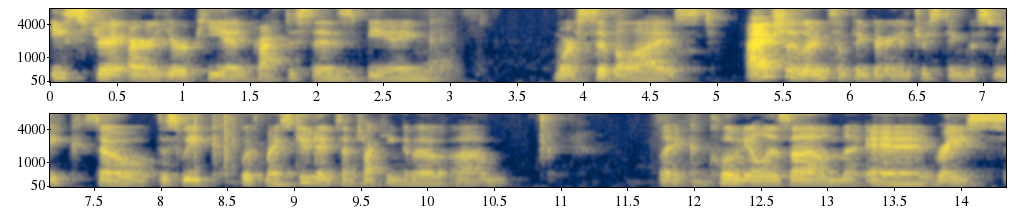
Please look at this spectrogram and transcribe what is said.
Eastern or European practices being more civilized. I actually learned something very interesting this week. So this week with my students, I'm talking about um, like colonialism and race,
